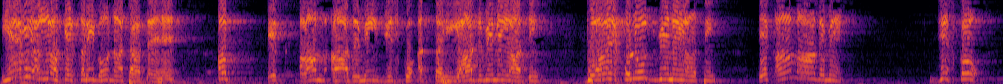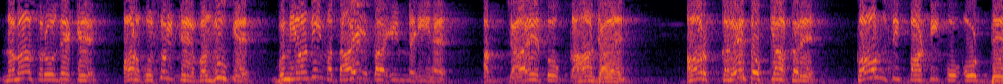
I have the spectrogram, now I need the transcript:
یہ بھی اللہ کے قریب ہونا چاہتے ہیں۔ اب ایک عام آدمی جس کو اتحیات بھی نہیں آتی دعائیں قلوب بھی نہیں آتی، ایک عام آدمی جس کو نماز روزے کے اور غسل کے، وضو کے بنیادی مسائل کا علم نہیں ہے، اب جائے تو کہاں جائے؟ اور کرے تو کیا کرے؟ کون سی پارٹی کو ووٹ دے؟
